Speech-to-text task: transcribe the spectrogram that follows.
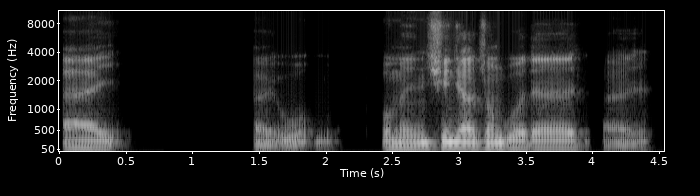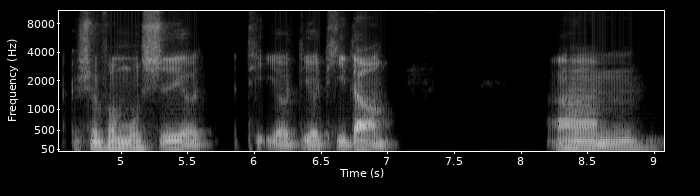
呃呃，我我们宣教中国的呃顺风牧师有提有有提到，嗯，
